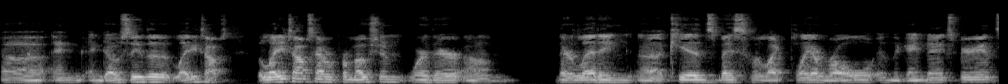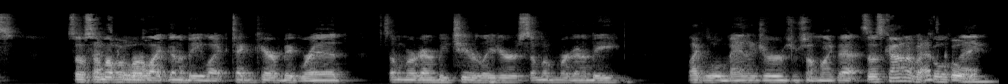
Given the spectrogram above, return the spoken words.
uh, and and go see the Lady Tops. The Lady Tops have a promotion where they're um they're letting uh kids basically like play a role in the game day experience. So some That's of them cool. are like going to be like taking care of Big Red. Some of them are going to be cheerleaders. Some of them are going to be like little managers or something like that. So it's kind of a cool, cool. thing.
